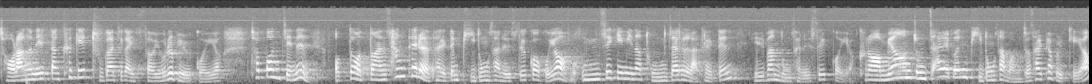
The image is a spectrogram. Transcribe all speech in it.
저랑은 일단 크게 두 가지가 있어요를 배울 거예요. 첫 번째는 어떠 어떠한 상태를 나타낼 땐 비동사를 쓸 거고요. 뭐 움직임이나 동작을 나타낼 땐 일반 동사를 쓸 거예요. 그러면 좀 짧은 비동사 먼저 살펴볼게요.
